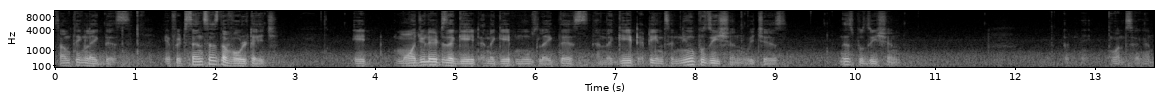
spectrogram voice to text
something like this. If it senses the voltage, it modulates the gate and the gate moves like this and the gate attains a new position which is this position. Let me one second.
